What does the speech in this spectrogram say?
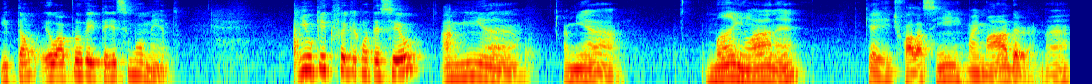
Então eu aproveitei esse momento. E o que, que foi que aconteceu? A minha, a minha mãe lá, né? Que a gente fala assim, my mother, né?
